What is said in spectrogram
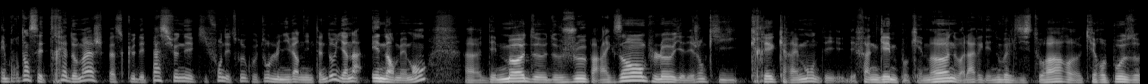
Et pourtant, c'est très dommage parce que des passionnés qui font des trucs autour de l'univers de Nintendo, il y en a énormément. Euh, des modes de jeu, par exemple. Il y a des gens qui créent carrément des, des fangames Pokémon, voilà, avec des nouvelles histoires euh, qui reposent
